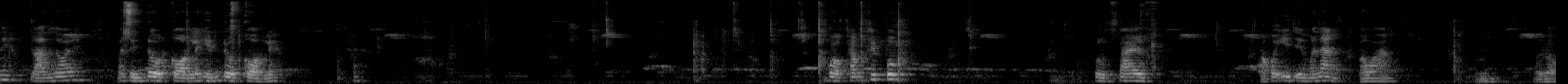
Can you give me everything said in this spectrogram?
นี่หลานน้อย มาถึงโดดก่อนเลยเห็นโดดก่อนเลย บอกทำคลิปปุ๊บเปิดไฟเอาก็อีตัวเองมานั่งมาวางมมารอ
